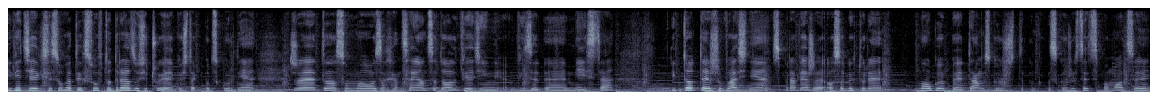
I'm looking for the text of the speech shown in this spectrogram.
I wiecie, jak się słucha tych słów, to od razu się czuje jakoś tak podskórnie, że to są mało zachęcające do odwiedzin wizy- e, miejsca. I to też właśnie sprawia, że osoby, które mogłyby tam skorzy- skorzystać z pomocy,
